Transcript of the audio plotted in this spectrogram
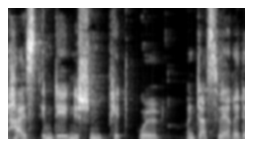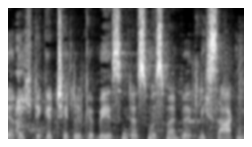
heißt im Dänischen Pitbull. Und das wäre der richtige Titel gewesen, das muss man wirklich sagen.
